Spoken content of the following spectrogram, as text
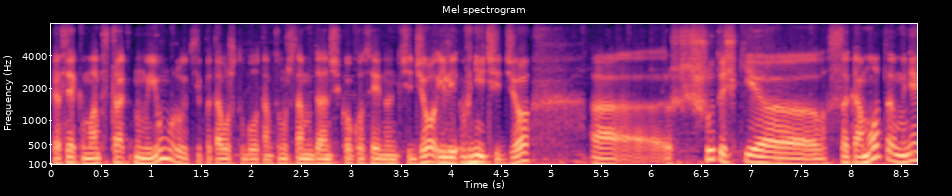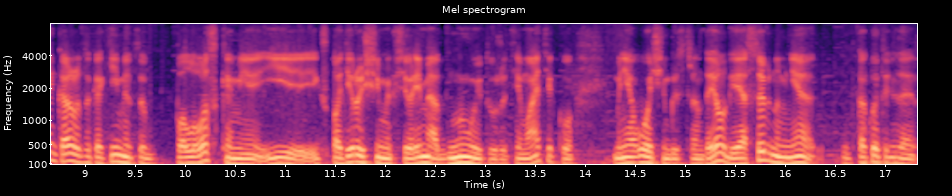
ко всякому абстрактному юмору, типа того, что было там в том же самом Данчи Коко Сейнон Чиджо или в Ничиджо, э, шуточки э, Сакамото мне кажутся какими-то полосками и эксплуатирующими все время одну и ту же тематику. Мне очень быстро надоело, и особенно мне какой-то, не знаю,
